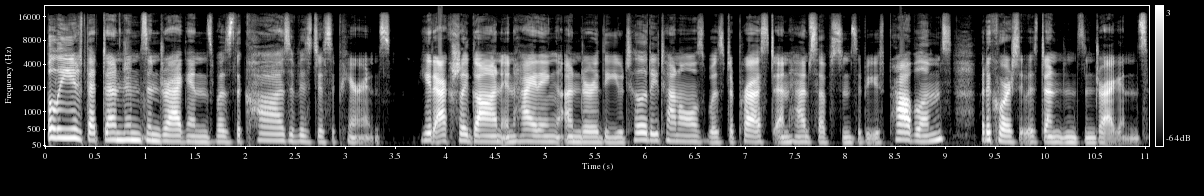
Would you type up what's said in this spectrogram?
believed that Dungeons and Dragons was the cause of his disappearance. He had actually gone in hiding under the utility tunnels, was depressed, and had substance abuse problems, but of course it was Dungeons and Dragons.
